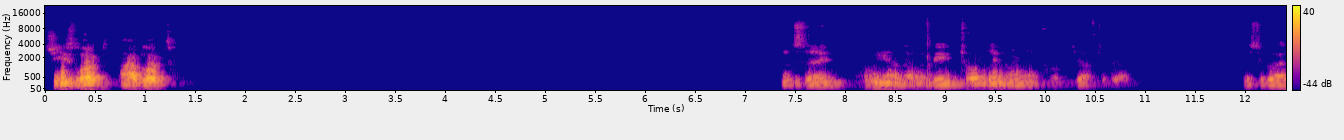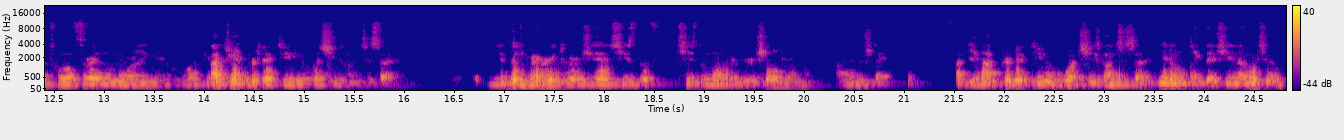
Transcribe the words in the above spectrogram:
She's looked, I've looked, And say, oh yeah, that would be totally normal for Jeff to do. Is to go out at twelve thirty in the morning and walk in. I can't predict to you what she's going to say, You've been married to her, she, she's the, she's the mother of your children. I understand. I cannot predict you what she's going to say, You don't think that she knows you?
